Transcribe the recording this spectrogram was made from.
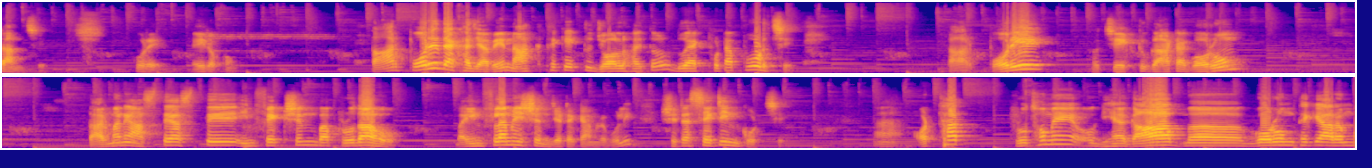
টানছে করে এই রকম তারপরে দেখা যাবে নাক থেকে একটু জল হয়তো দু এক ফোঁটা পড়ছে। তারপরে হচ্ছে একটু গাটা গরম তার মানে আস্তে আস্তে ইনফেকশন বা প্রদাহ বা ইনফ্লামেশন যেটাকে আমরা বলি, সেটা সেট ইন করছে। হ্যাঁ অর্থাৎ প্রথমে গা গরম থেকে আরম্ভ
